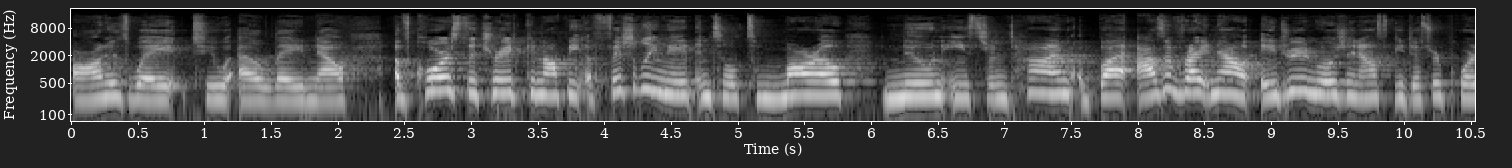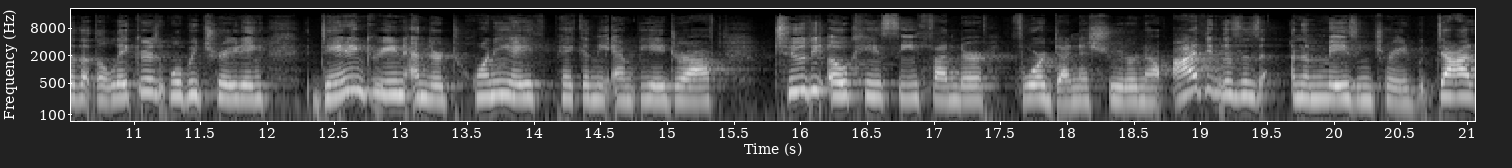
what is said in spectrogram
on his way to LA now. Of course, the trade cannot be officially made until tomorrow, noon Eastern Time. But as of right now, Adrian Wojnarowski just reported that the Lakers will be trading Danny Green and their 28th pick in the NBA draft to the OKC Thunder for Dennis Schroeder. Now, I think this is an amazing trade. But, Dad,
